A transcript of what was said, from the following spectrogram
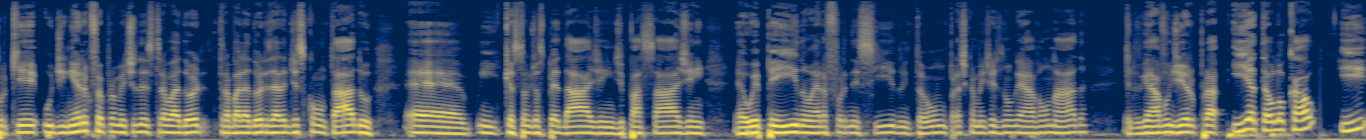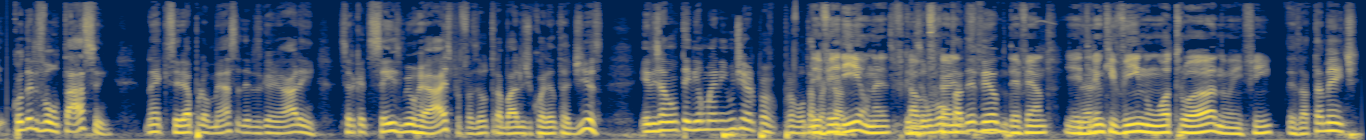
porque o dinheiro que foi prometido a esses trabalhador, trabalhadores era descontado é, em questão de hospedagem, de passagem, é, o EPI não era fornecido, então praticamente eles não ganhavam nada. Eles ganhavam dinheiro para ir até o local e quando eles voltassem, né, que seria a promessa deles ganharem cerca de 6 mil reais para fazer o trabalho de 40 dias, eles já não teriam mais nenhum dinheiro para voltar para casa. Deveriam, né? Ficavam, eles iam voltar devendo. Devendo. E aí né? teriam que vir num outro ano, enfim. Exatamente.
